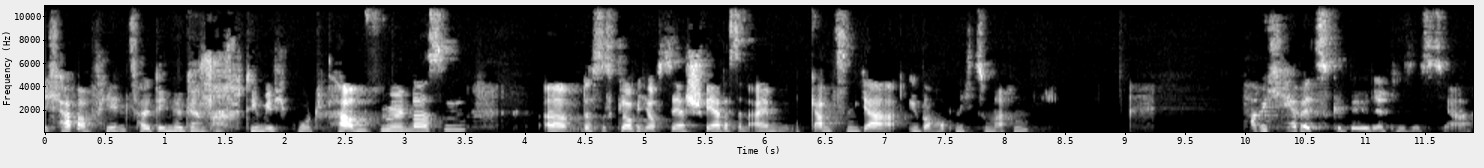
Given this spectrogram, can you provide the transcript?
ich habe auf jeden Fall Dinge gemacht, die mich gut haben fühlen lassen. Ähm, das ist, glaube ich, auch sehr schwer, das in einem ganzen Jahr überhaupt nicht zu machen. Habe ich Habits gebildet dieses Jahr?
